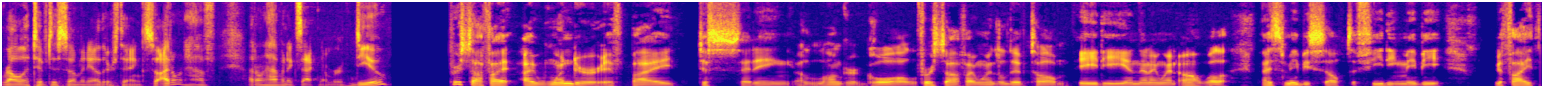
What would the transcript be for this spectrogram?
relative to so many other things. So I don't have I don't have an exact number. Do you? First off, I, I wonder if by just setting a longer goal, first off, I wanted to live till 80. And then I went, oh, well, that's maybe self defeating. Maybe if I th-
